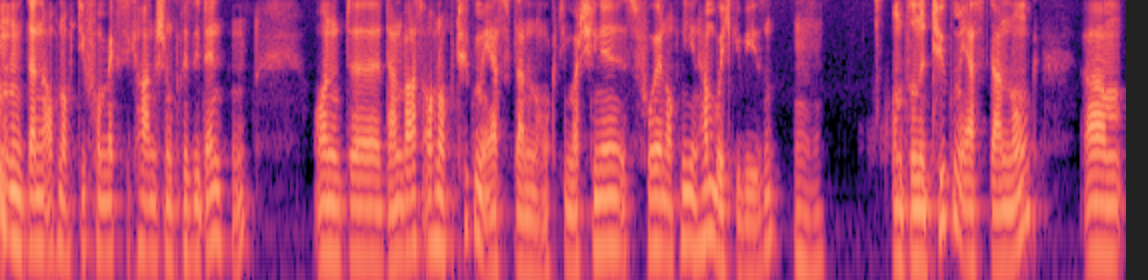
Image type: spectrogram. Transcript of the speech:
dann auch noch die vom mexikanischen Präsidenten. Und äh, dann war es auch noch Typenerstlandung. Die Maschine ist vorher noch nie in Hamburg gewesen. Mhm. Und so eine Typenerstlandung, ähm,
